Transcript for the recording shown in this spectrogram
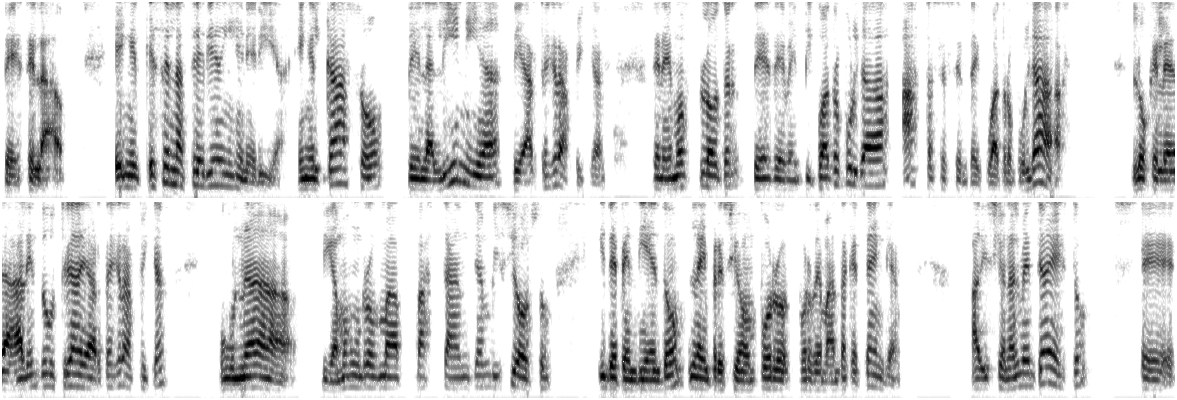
de este lado. En el, esa es la serie de ingeniería. En el caso de la línea de artes gráficas, tenemos plotter desde 24 pulgadas hasta 64 pulgadas, lo que le da a la industria de artes gráficas una, digamos, un roadmap bastante ambicioso y dependiendo la impresión por, por demanda que tengan. Adicionalmente a esto, eh,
